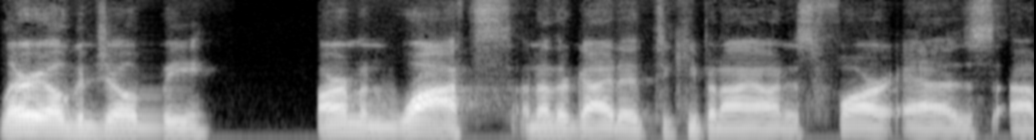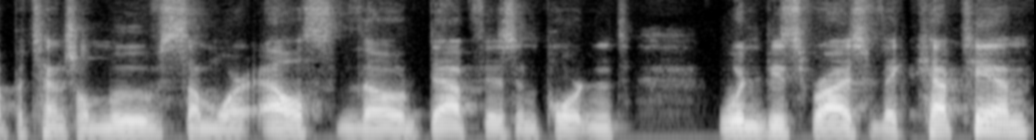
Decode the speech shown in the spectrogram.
Larry Ogunjobi, Armon Watts, another guy to, to keep an eye on as far as uh, potential moves somewhere else, though depth is important. Wouldn't be surprised if they kept him.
